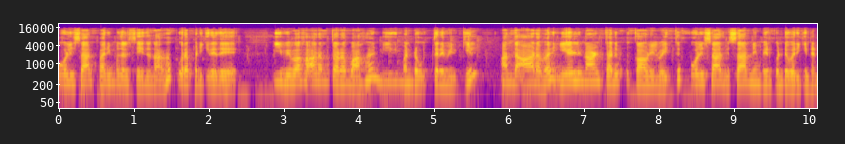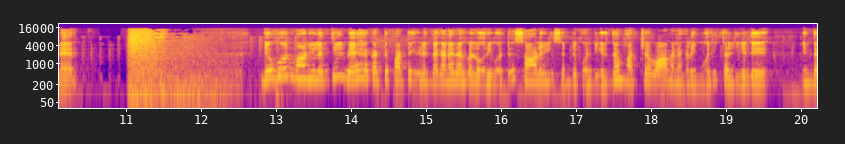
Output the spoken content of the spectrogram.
போலீசார் பறிமுதல் செய்ததாக கூறப்படுகிறது. இவ்விவகாரம் தொடர்பாக நீதிமன்ற உத்தரவின் கீழ் அந்த ஆடவர் ஏழு நாள் தடுப்பு காவலில் வைத்து போலீசார் விசாரணை மேற்கொண்டு வருகின்றனர். ஜொஹூர் மாநிலத்தில் வேக கட்டுப்பாட்டை இழந்த கனரக லோரி ஒன்று சாலையில் சென்று கொண்டிருந்த மற்ற வாகனங்களை மோதி தள்ளியது. இந்த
